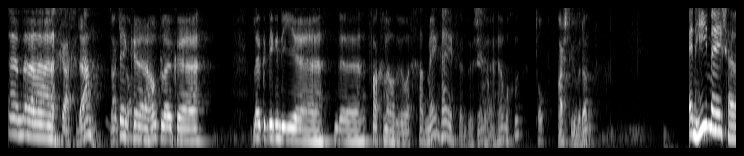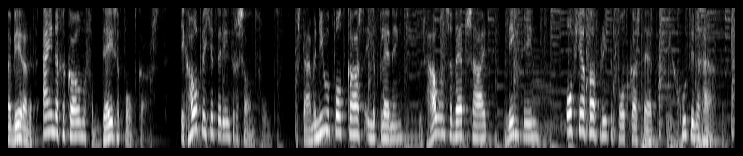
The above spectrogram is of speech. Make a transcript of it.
En, Graag gedaan. Dankjewel. Ik denk een hoop leuke, leuke dingen die je de vakgenoten wil, gaat meegeven. Dus ja. helemaal goed. Top. Hartstikke bedankt. En hiermee zijn we weer aan het einde gekomen van deze podcast. Ik hoop dat je het weer interessant vond. Er staan weer nieuwe podcasts in de planning, dus hou onze website, LinkedIn of jouw favoriete podcast app weer goed in de gaten.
